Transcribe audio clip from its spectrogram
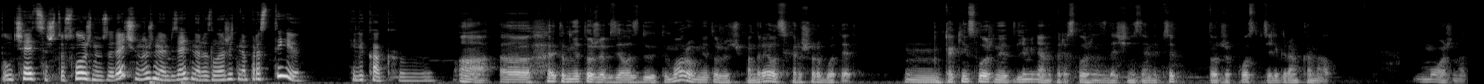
Получается, что сложную задачу нужно обязательно разложить на простые, или как? А, э, это мне тоже взялось Do It Tomorrow, мне тоже очень понравилось, хорошо работает. Какие сложные, для меня, например, сложные задачи, не знаю, написать тот же пост в Телеграм-канал. Можно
